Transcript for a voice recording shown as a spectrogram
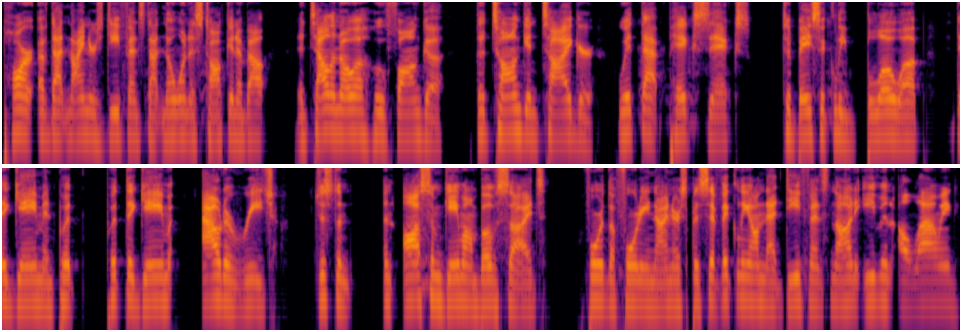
part of that Niners defense that no one is talking about. And Talanoa Hufanga, the Tongan Tiger, with that pick six to basically blow up the game and put put the game out of reach. Just an, an awesome game on both sides for the 49ers, specifically on that defense, not even allowing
